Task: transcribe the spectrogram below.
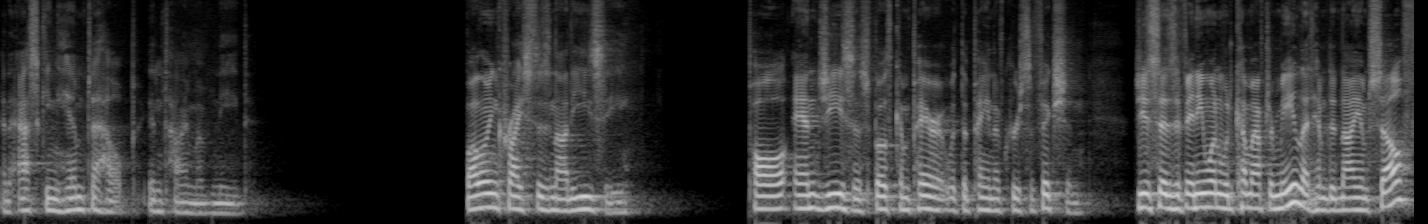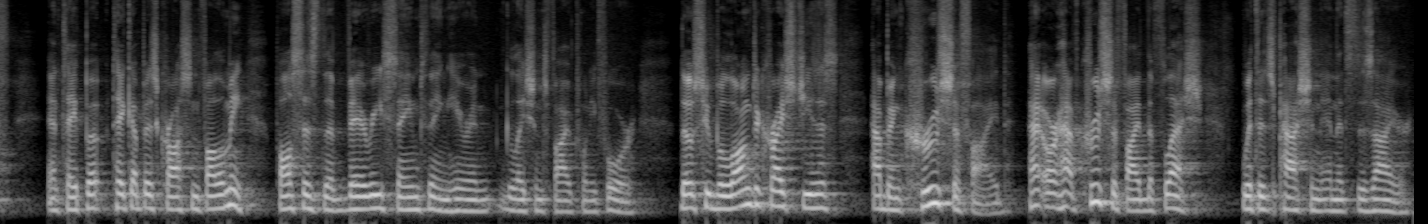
and asking Him to help in time of need. Following Christ is not easy. Paul and Jesus both compare it with the pain of crucifixion. Jesus says, If anyone would come after me, let him deny himself and take up, his cross and follow me. Paul says the very same thing here in Galatians 5:24. Those who belong to Christ Jesus have been crucified or have crucified the flesh with its passion and its desire.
